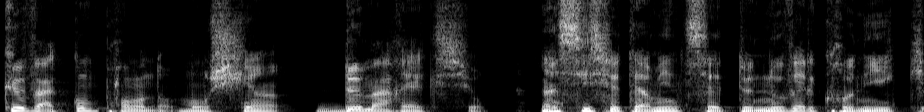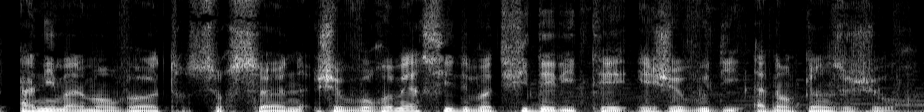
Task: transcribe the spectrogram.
Que va comprendre mon chien de ma réaction? Ainsi se termine cette nouvelle chronique Animalement Votre sur Sun. Je vous remercie de votre fidélité et je vous dis à dans 15 jours.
